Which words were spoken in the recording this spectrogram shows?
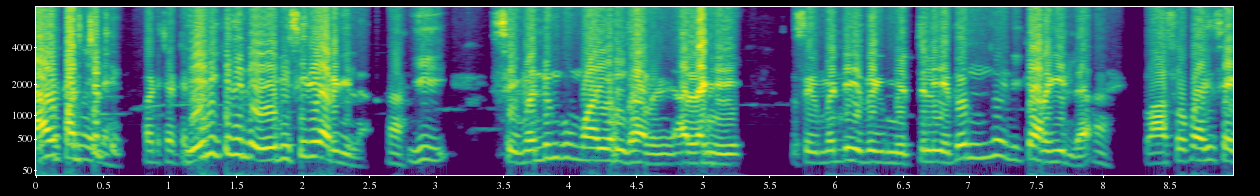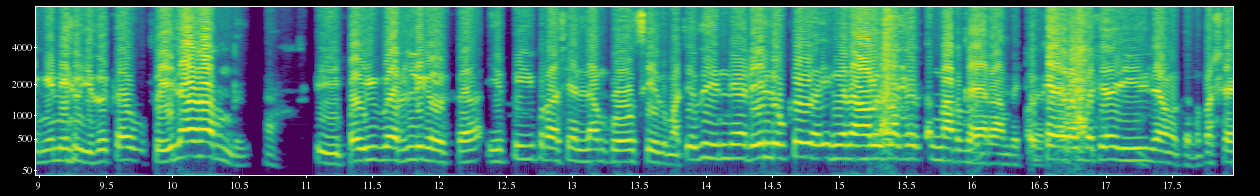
ഞാൻ പഠിച്ചിട്ട് എനിക്കിതിന്റെ എ ബി സി ഡി അറിയില്ല. ഈ സിമെന്റും കുമ്മായും എന്താണ്? അല്ലെങ്കിൽ സിമെന്റ് ഇത് മെറ്റൽ ഇതൊന്നും എനിക്കറിയില്ല. ക്ലാസ് ഓഫ് ഐസ് എങ്ങനെയാണ്? ഇതൊക്കെ ഫെയിൽ ആകാറുണ്ട്. ഇപ്പൊ ഈ വിരലുകൾക്ക് ഇപ്പൊ ഈ പ്രാവശ്യം എല്ലാം ക്ലോസ് ചെയ്തു. മറ്റേത് ഇതിന്റെ ഇടയിലൊക്കെ ഇങ്ങനെ ആളുകളൊക്കെ നടന്നു കയറാൻ പറ്റും. കയറാൻ പറ്റുന്ന രീതിയിലാണ് വെക്കുന്നത് പക്ഷെ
